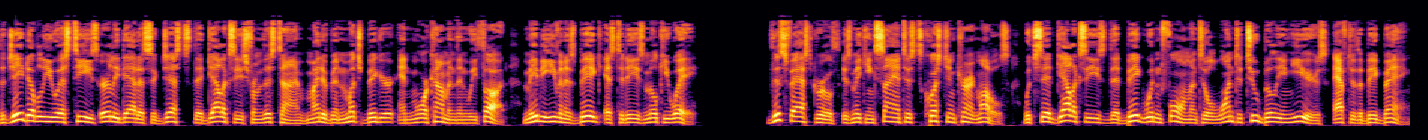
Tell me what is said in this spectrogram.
The JWST's early data suggests that galaxies from this time might have been much bigger and more common than we thought, maybe even as big as today's Milky Way. This fast growth is making scientists question current models, which said galaxies that big wouldn't form until 1 to 2 billion years after the Big Bang.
